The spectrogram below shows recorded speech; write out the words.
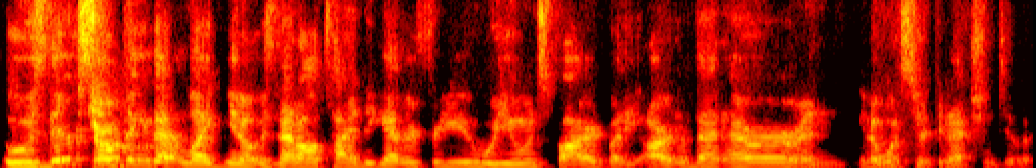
was there something that like you know is that all tied together for you were you inspired by the art of that era and you know what's your connection to it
